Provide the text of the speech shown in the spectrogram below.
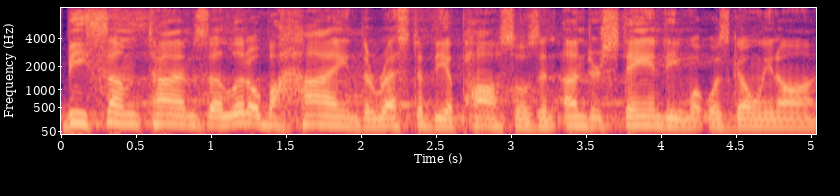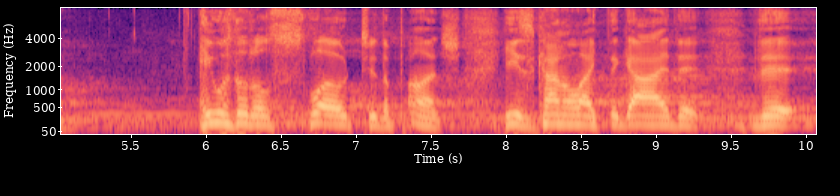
be sometimes a little behind the rest of the apostles in understanding what was going on. He was a little slow to the punch. He's kind of like the guy that, that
